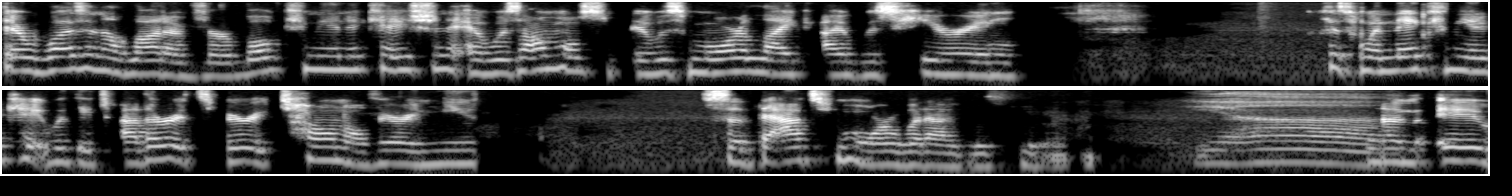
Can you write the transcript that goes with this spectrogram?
there wasn't a lot of verbal communication. It was almost it was more like I was hearing because when they communicate with each other, it's very tonal, very musical. So that's more what I was hearing. Yeah. Um, it,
